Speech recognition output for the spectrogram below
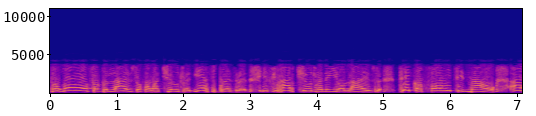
the walls of the lives of our children. Yes, brethren, if you have children in your lives, take authority now. Ah,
